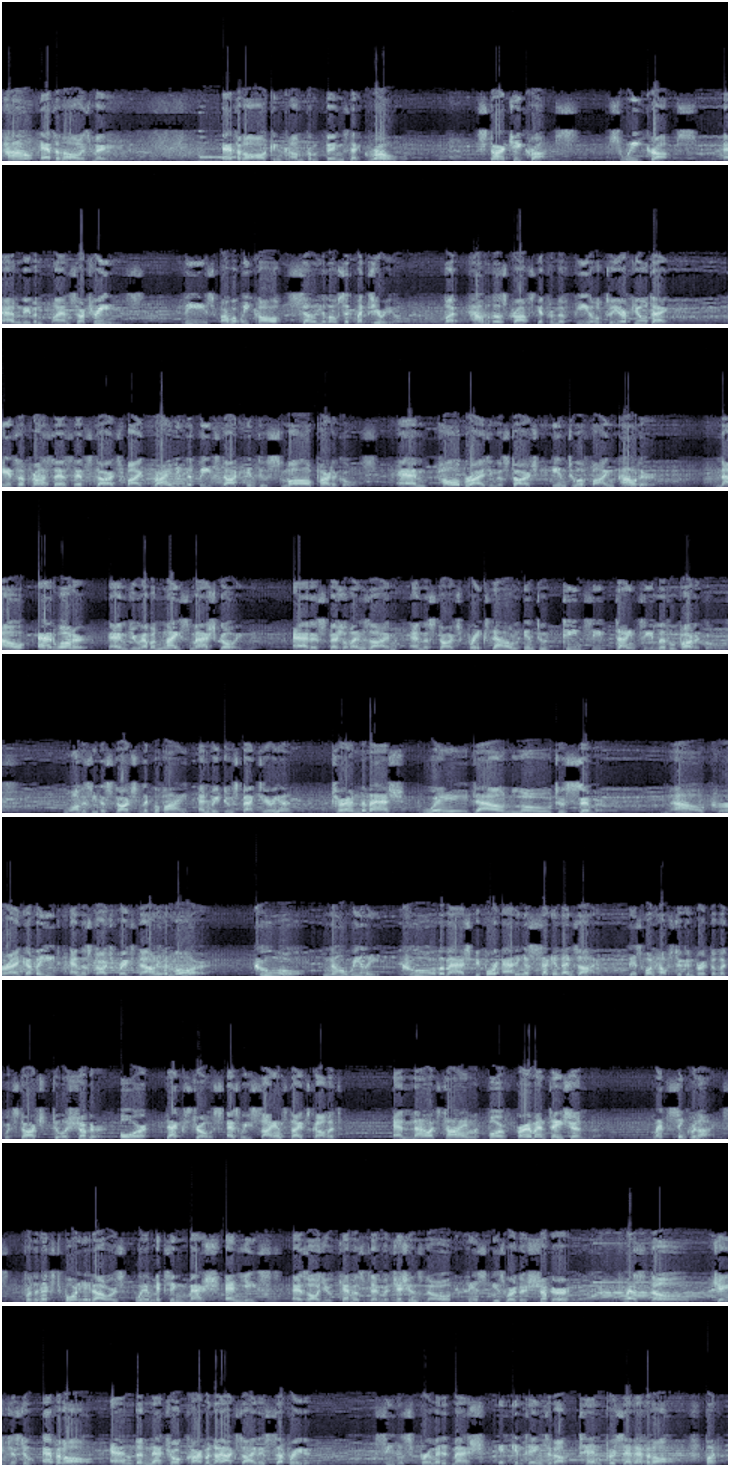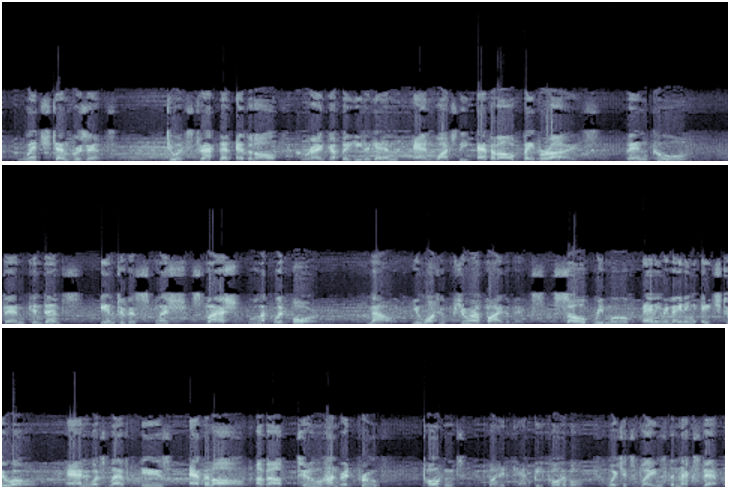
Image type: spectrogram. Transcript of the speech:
How ethanol is made. Ethanol can come from things that grow. Starchy crops, sweet crops, and even plants or trees. These are what we call cellulosic material. But how do those crops get from the field to your fuel tank? It's a process that starts by grinding the feedstock into small particles and pulverizing the starch into a fine powder. Now add water and you have a nice mash going. Add a special enzyme and the starch breaks down into teensy tiny little particles. Want to see the starch liquefy and reduce bacteria? Turn the mash way down low to simmer. Now crank up the heat and the starch breaks down even more. Cool. No, really. Cool the mash before adding a second enzyme. This one helps to convert the liquid starch to a sugar, or dextrose as we science types call it. And now it's time for fermentation. Let's synchronize. For the next 48 hours, we're mixing mash and yeast. As all you chemists and magicians know, this is where the sugar, presto, changes to ethanol, and the natural carbon dioxide is separated. See this fermented mash? It contains about 10% ethanol. But which 10%? To extract that ethanol, crank up the heat again and watch the ethanol vaporize. Then cool, then condense into this splish splash liquid form. Now, you want to purify the mix, so remove any remaining H2O. And what's left is ethanol, about 200 proof. Potent, but it can't be potable, which explains the next step.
